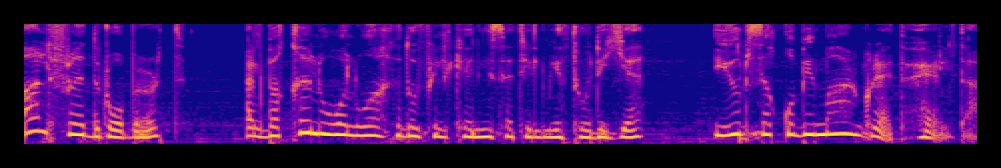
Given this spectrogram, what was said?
ألفريد روبرت البقال والواحد في الكنيسة الميثودية يرزق بمارغريت هيلدا.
